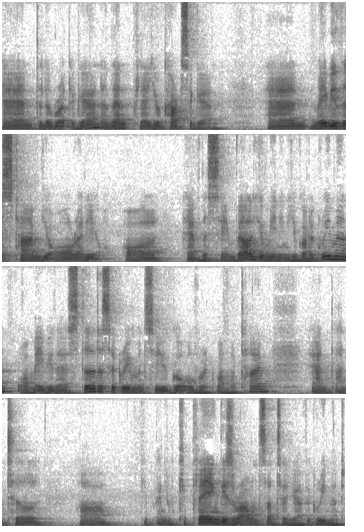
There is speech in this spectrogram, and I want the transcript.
and deliberate again, and then play your cards again. And maybe this time you're already all have the same value, meaning you got agreement, or maybe there's still disagreement, so you go over it one more time, and until uh, and you keep playing these rounds until you have agreement.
